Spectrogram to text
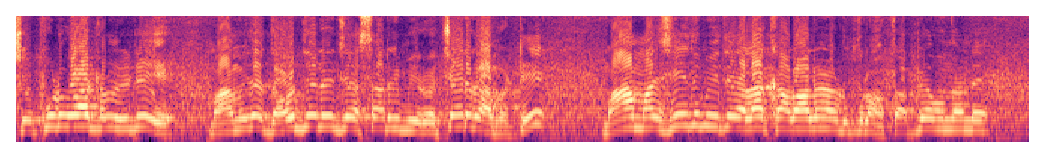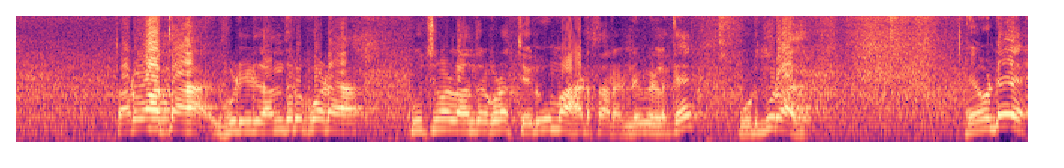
చెప్పుడు వాటిని విని మా మీద దౌర్జన్యం చేస్తారని మీరు వచ్చారు కాబట్టి మా మసీదు మీతో ఎలా కలవాలని అడుగుతున్నాం. తప్పే ఉందండి. తర్వాత ఇప్పుడు వీళ్ళందరూ కూడా కూర్చున్న వాళ్ళందరూ కూడా తెలుగు మాట్లాడతారండి వీళ్ళకి. ఉర్దూ రాదు. ఏమంటే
